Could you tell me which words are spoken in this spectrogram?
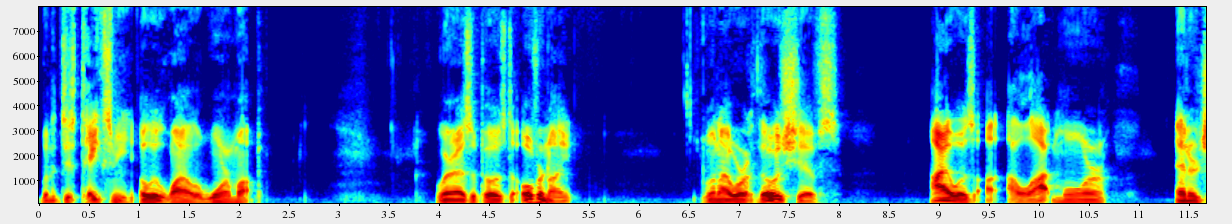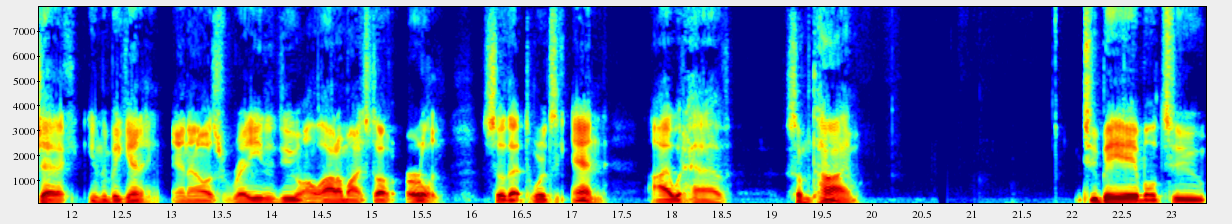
But it just takes me a little while to warm up. Whereas opposed to overnight, when I worked those shifts, I was a lot more energetic in the beginning and I was ready to do a lot of my stuff early so that towards the end I would have some time to be able to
